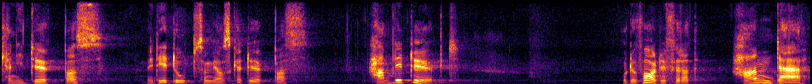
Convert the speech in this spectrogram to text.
kan ni döpas med det dop som jag ska döpas? Han blev döpt. Och då var det för att han där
